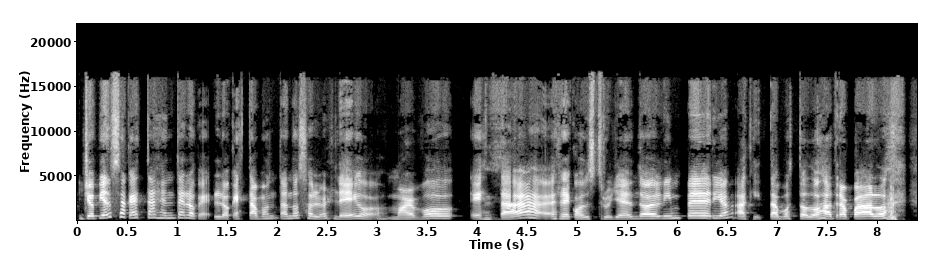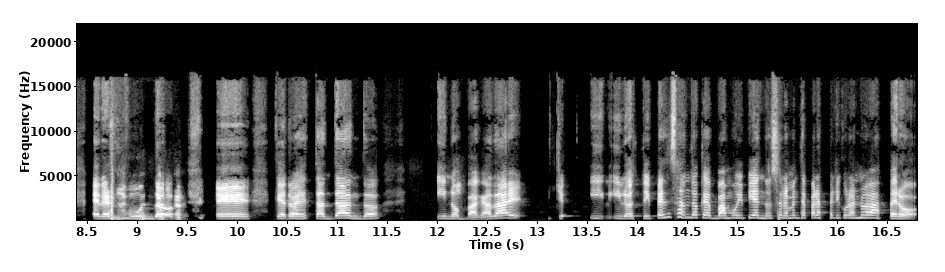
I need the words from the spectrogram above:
yo pienso que esta gente lo que, lo que está montando son los Legos. Marvel está reconstruyendo el imperio. Aquí estamos todos atrapados en el mundo eh, que nos están dando. Y nos van a dar y, lo estoy pensando que va muy bien, no solamente para las películas nuevas, pero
